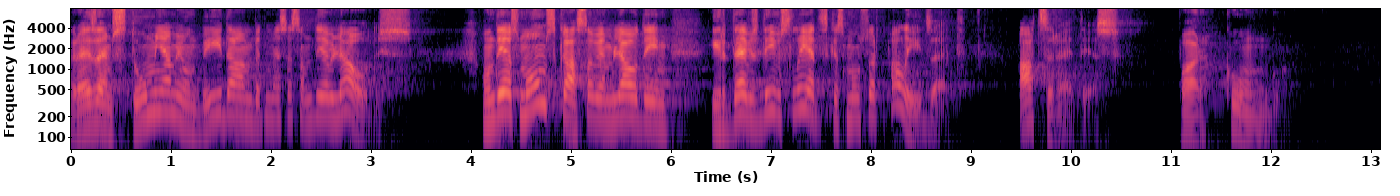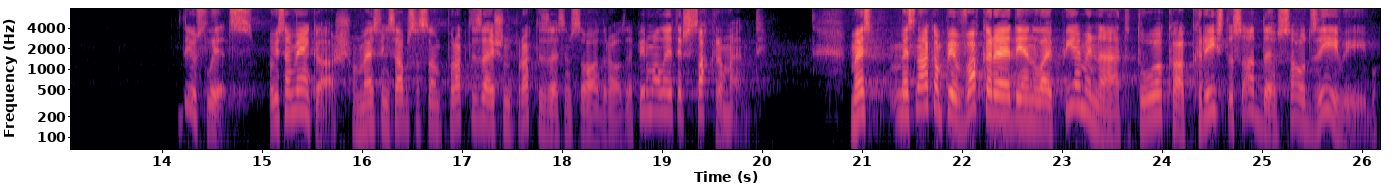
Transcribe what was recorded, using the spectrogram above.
reizēm stumjami un bīdām, bet mēs esam Dieva ļaudis. Un Dievs mums, kā saviem ļaudīm, ir devis divas lietas, kas mums var palīdzēt atcerēties par kungu. Divas lietas, pavisam vienkārši, un mēs viņus abas esam praktizējuši un praktizēsim savā draudzē. Pirmā lieta ir sakramenti. Mēs, mēs nākam pie vakarēdienas, lai pieminētu to, kā Kristus deva savu dzīvību,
